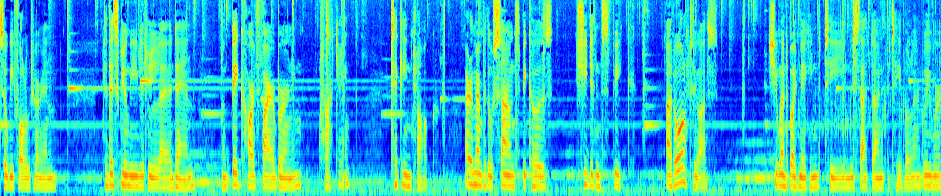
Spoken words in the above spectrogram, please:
So we followed her in to this gloomy little uh, den, a big hearth fire burning, crackling, ticking clock. I remember those sounds because she didn't speak at all to us. She went about making the tea, and we sat down at the table, and we were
